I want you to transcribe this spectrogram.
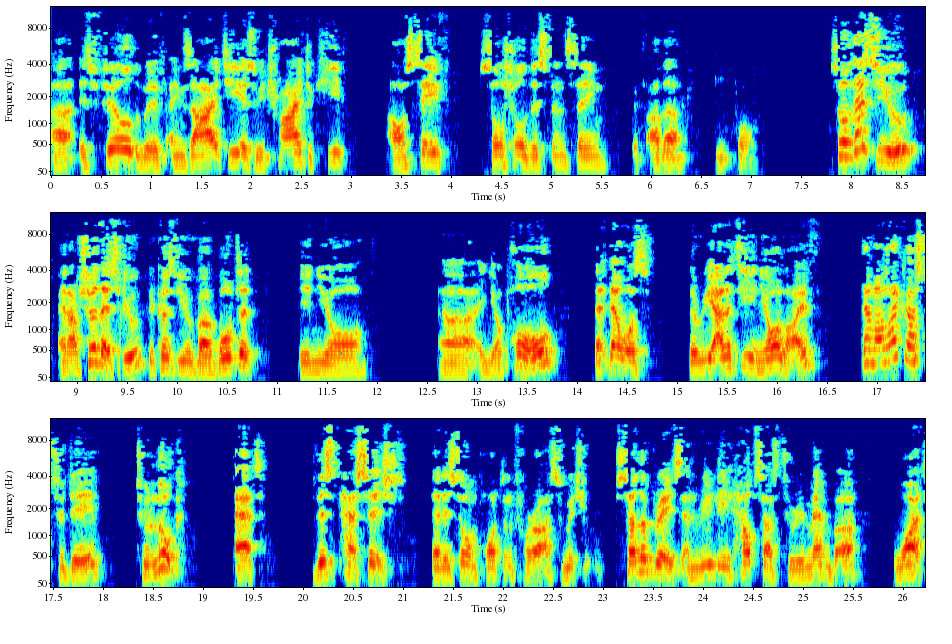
uh, is filled with anxiety as we try to keep our safe social distancing with other people. So that's you, and I'm sure that's you because you've uh, voted in your uh, in your poll that that was the reality in your life. Then I'd like us today to look at this passage that is so important for us, which celebrates and really helps us to remember what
